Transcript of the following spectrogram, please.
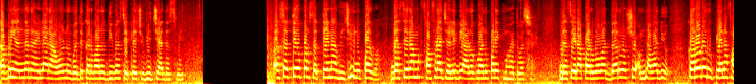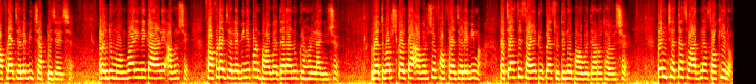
આપણી અંદર રહેલા રાવણનો વધ કરવાનો દિવસ એટલે જ વિજયાદશમી. અસત્ય ઉપર સત્યના વિજયનું પર્વ દશેરામાં ફાફડા, જલેબી આરોગવાનું પણ એક મહત્વ છે. દશેરા પર્વમાં દર વર્ષે અમદાવાદીઓ કરોડો રૂપિયાના ફાફડા, જલેબી ઝાપટી જાય છે. પરંતુ મોંઘવારીને કારણે આ વર્ષે ફાફડા, જલેબીને પણ ભાવ વધારાનું ગ્રહણ લાગ્યું છે. ગત વર્ષ કરતા આ વર્ષે ફાફડા, જલેબીમાં પચાસથી સાહીઠ રૂપિયા સુધીનો ભાવ વધારો થયો છે. તેમ છતાં સ્વાદના શોખીનો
